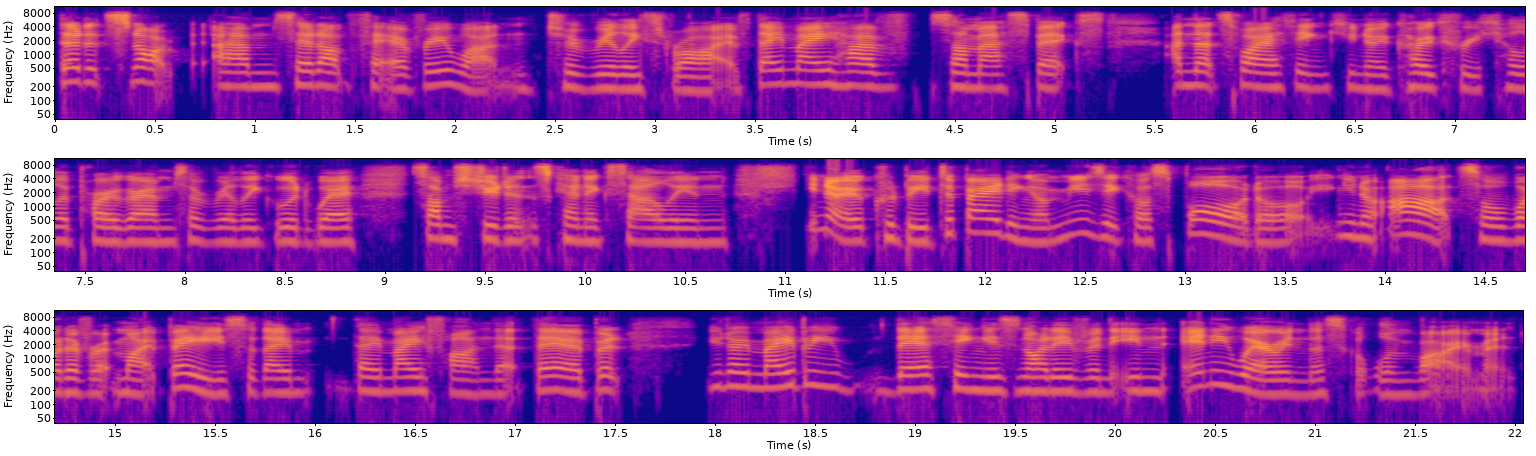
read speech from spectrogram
that it's not um, set up for everyone to really thrive. They may have some aspects, and that's why I think, you know, co curricular programs are really good where some students can excel in, you know, it could be debating or music or sport or, you know, arts or whatever it might be. So they, they may find that there. But you know, maybe their thing is not even in anywhere in the school environment.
